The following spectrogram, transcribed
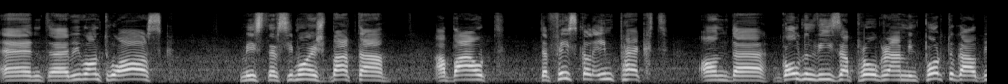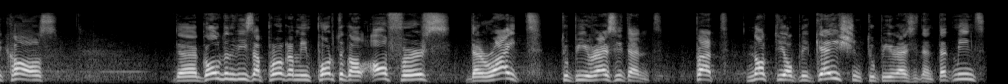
And uh, we want to ask Mr. Simões Bata about the fiscal impact on the Golden Visa program in Portugal because the Golden Visa program in Portugal offers the right to be resident, but not the obligation to be resident. That means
